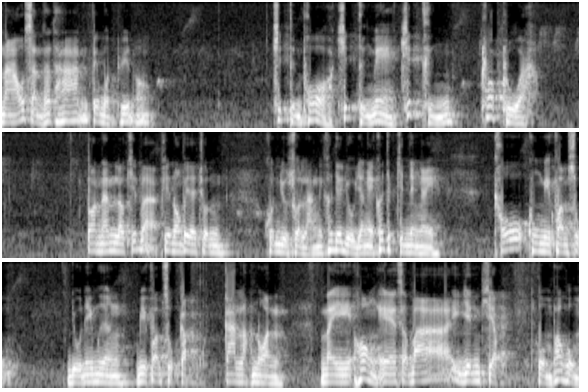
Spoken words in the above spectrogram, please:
หนาวสั่นสะท้านไปหมดพี่น้อง คิดถึงพ่อ คิดถึงแม่ คิดถึงครอบครัว ตอนนั้นเราคิดว่าพี่น้องประชาชนคนอยู่ส่วนหลังนี่เขาจะอยู่ยังไงเขาจะกินยังไงเขาคงมีความสุขอยู่ในเมือง มีความสุขกับการหลับนอน ในห้องแอร์สบาย เย็นเฉียบห่มผ้าห่ม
